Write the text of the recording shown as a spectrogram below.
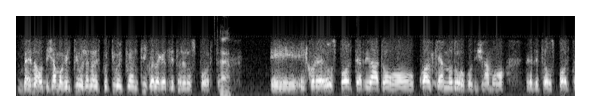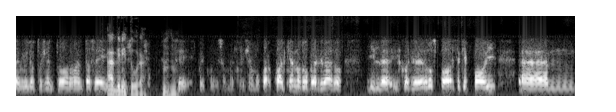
Beh no, diciamo che il primo giornale sportivo il più antico è la Gazzetta dello Sport ah. e, e, il Corriere dello Sport è arrivato qualche anno dopo, diciamo, la Gazzetta dello Sport è 1896. Addirittura. Mm-hmm. Sì, insomma, ecco, diciamo, qualche anno dopo è arrivato il, il Corriere dello Sport che poi ehm,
